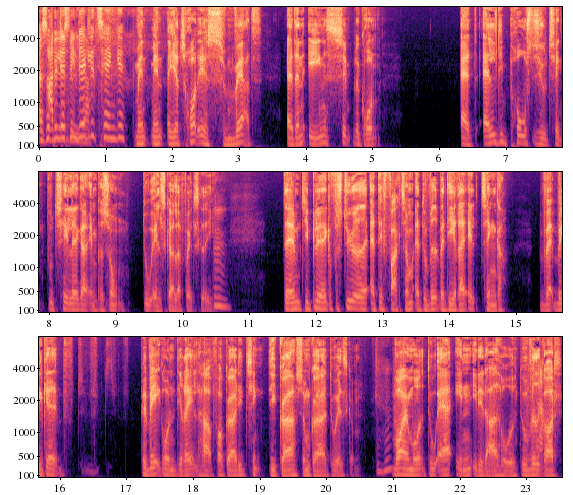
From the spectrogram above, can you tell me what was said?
Altså, Ej, vil jeg sådan vil jeg. virkelig tænke, Men, men jeg tror, det er svært af den ene simple grund, at alle de positive ting, du tillægger en person, du elsker eller er forelsket i, mm. dem, de bliver ikke forstyrret af det faktum, at du ved, hvad de reelt tænker. Hvad, hvilke bevæggrunde de reelt har for at gøre de ting, de gør, som gør, at du elsker dem. Mm-hmm. Hvorimod du er inde i dit eget hoved. Du ved ja. godt,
